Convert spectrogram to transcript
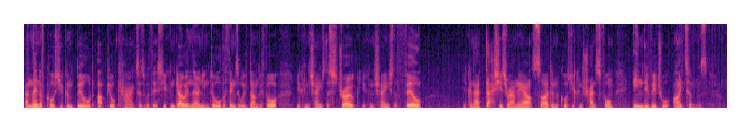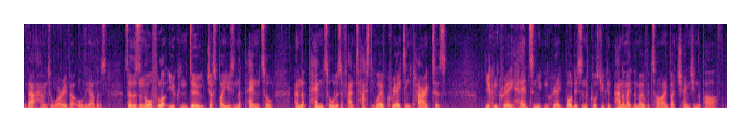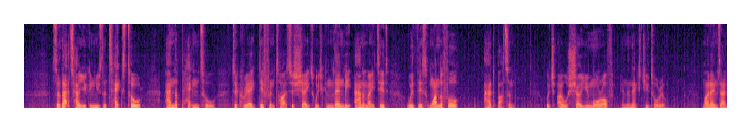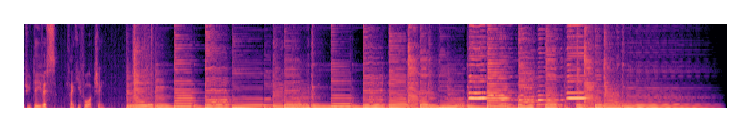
And then of course you can build up your characters with this. You can go in there and you can do all the things that we've done before. You can change the stroke. You can change the fill. You can add dashes around the outside. And of course you can transform individual items without having to worry about all the others so there's an awful lot you can do just by using the pen tool and the pen tool is a fantastic way of creating characters. You can create heads and you can create bodies and of course you can animate them over time by changing the path. So that's how you can use the text tool and the pen tool to create different types of shapes which can then be animated with this wonderful add button which I will show you more of in the next tutorial. My name's Andrew Devis, thank you for watching. Música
